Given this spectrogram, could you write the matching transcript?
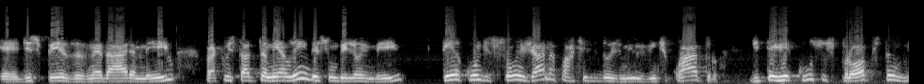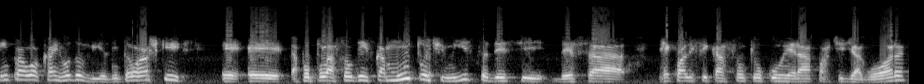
é, despesas né, da área meio, para que o Estado também, além desse um bilhão e meio, tenha condições já na partir de 2024 de ter recursos próprios também para alocar em rodovias. Então, acho que é, é, a população tem que ficar muito otimista desse, dessa requalificação que ocorrerá a partir de agora,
